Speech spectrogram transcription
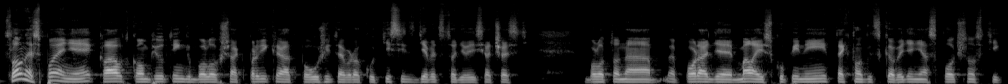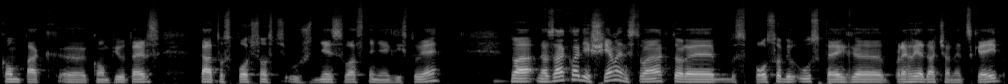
Slovné spojenie cloud computing bolo však prvýkrát použité v roku 1996. Bolo to na porade malej skupiny technologického vedenia spoločnosti Compaq e, Computers. Táto spoločnosť už dnes vlastne neexistuje. No a na základe šialenstva, ktoré spôsobil úspech e, prehliadača Netscape,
